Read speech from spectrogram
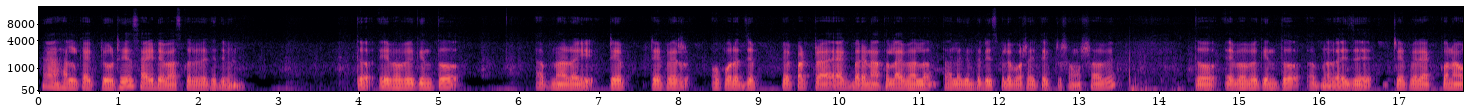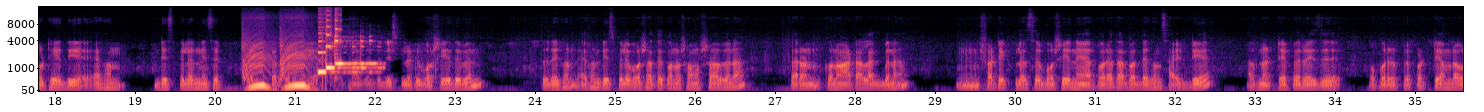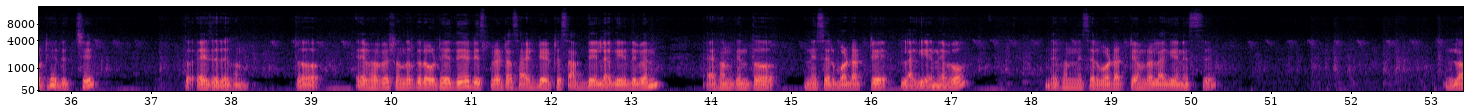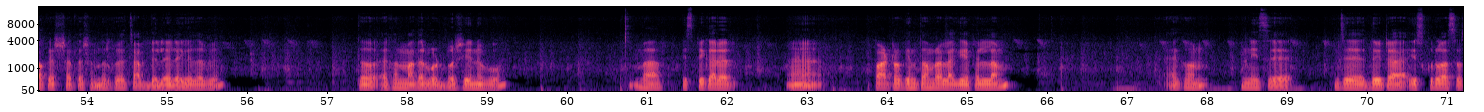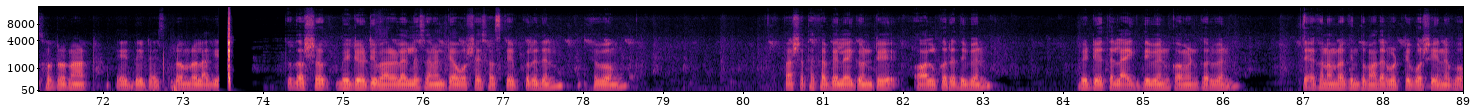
হ্যাঁ হালকা একটু উঠিয়ে সাইডে ভাঁজ করে রেখে দিবেন। তো এভাবে কিন্তু আপনার এই টেপ টেপের উপরের যে পেপারটা একবারে না তোলাই ভালো, তাহলে কিন্তু ডিসপ্লে বসাইতে একটু সমস্যা হবে। তো এভাবে কিন্তু আপনারা এই যে টেপের এক কোণা উঠিয়ে দিয়ে এখন ডিসপ্লের নিচে আপনারা কিন্তু ডিসপ্লেটি বসিয়ে দেবেন। তো দেখুন, এখন ডিসপ্লে বসাতে কোনো সমস্যা হবে না, কারণ কোনো আটা লাগবে না। সঠিক প্লেসে বসিয়ে নেওয়ার পরে তারপর দেখুন সাইড দিয়ে আপনার টেপের এই যে ওপরের পেপারটি আমরা উঠিয়ে দিচ্ছি। তো এই যে দেখুন, তো এভাবে সুন্দর করে উঠিয়ে দিয়ে ডিসপ্লেটা সাইড দিয়ে একটু চাপ দিয়ে লাগিয়ে দিবেন। এখন কিন্তু নিচের বর্ডারটি লাগিয়ে নেব। দেখুন, নিচের বর্ডারটি আমরা লাগিয়ে নিচ্ছি। লকের সাথে সুন্দর করে চাপ দিলে লেগে যাবে। তো এখন মাদারবোর্ড বসিয়ে নেব বা স্পিকারের পার্টও কিন্তু আমরা লাগিয়ে ফেললাম। এখন নিচে যে দুইটা স্ক্রু আছে, ছোট নাট, এই দুইটা স্ক্রু আমরা লাগিয়ে তো দর্শক, ভিডিওটি ভালো লাগলে চ্যানেলটি অবশ্যই সাবস্ক্রাইব করে দেন এবং পাশে থাকা বেল আইকনটি অল করে দিবেন। ভিডিওতে লাইক দিবেন কমেন্ট করবেন। তো এখন আমরা কিন্তু মাদারবোর্ডটি বসিয়ে নেব।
